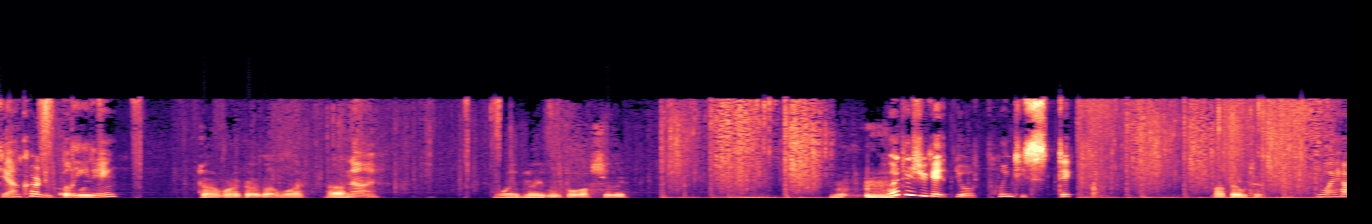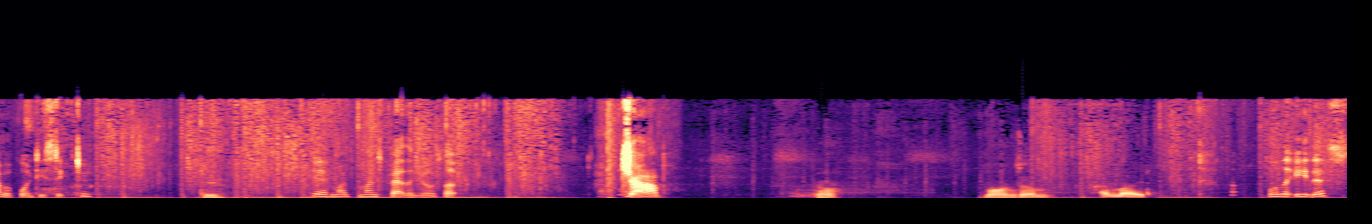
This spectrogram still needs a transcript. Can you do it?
Yeah, I'm currently bleeding. Don't want to go that way. Huh? No. What are you bleeding for? Silly. Where did you get your pointy stick from? I built it. Well, I have a pointy stick too. Do you? Yeah, my, mine's better than yours. Look. Jab! Oh. Mine's um handmade. Will they eat this?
